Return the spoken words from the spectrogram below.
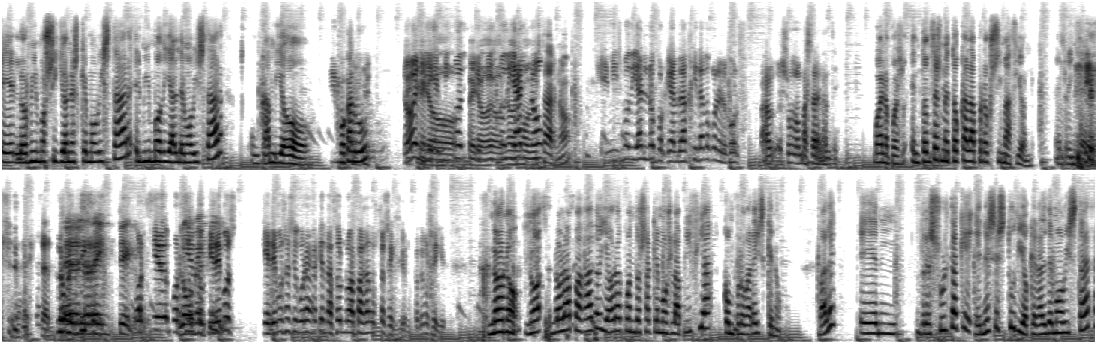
eh, los mismos sillones que Movistar, el mismo dial de Movistar, un cambio. No, el, el Pero, mismo, el mismo no es dial no. Movistar, ¿no? El mismo dial no, porque lo han girado con el golf. Ah, Eso uno más adelante. Bueno, pues entonces me toca la aproximación, el reintegro. Lo el bendice. reintegro. Por, por cierto, metí. queremos, queremos asegurar que Dazón no ha pagado esta sección. Podemos seguir. No, no, no, no lo ha pagado y ahora cuando saquemos la pifia comprobaréis que no. ¿Vale? En- resulta que en ese estudio que era el de Movistar,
